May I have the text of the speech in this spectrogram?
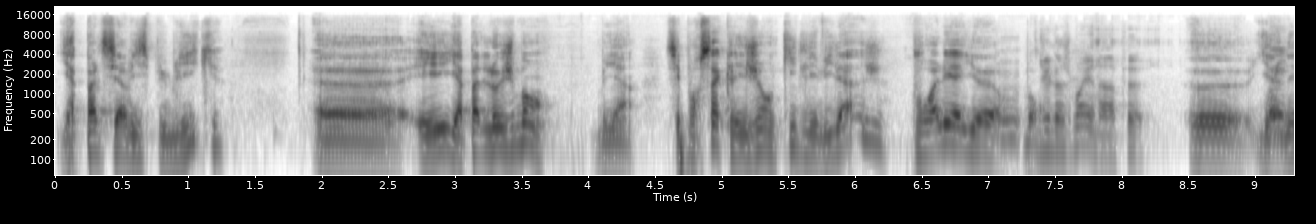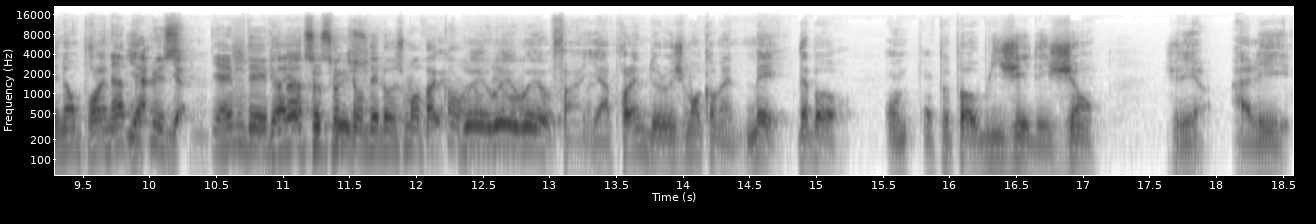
il n'y a pas de service public euh, et il n'y a pas de logement. Bien, c'est pour ça que les gens quittent les villages pour aller ailleurs. Bon. Du logement, il y en a un peu. Euh, il y a un énorme problème. Il y, a, il, y a, même des bailleurs sociaux qui ont des logements vacants. Oui, oui, oui. Enfin, il y a un problème de logement quand même. Mais d'abord, on ne peut pas obliger des gens je veux dire, aller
